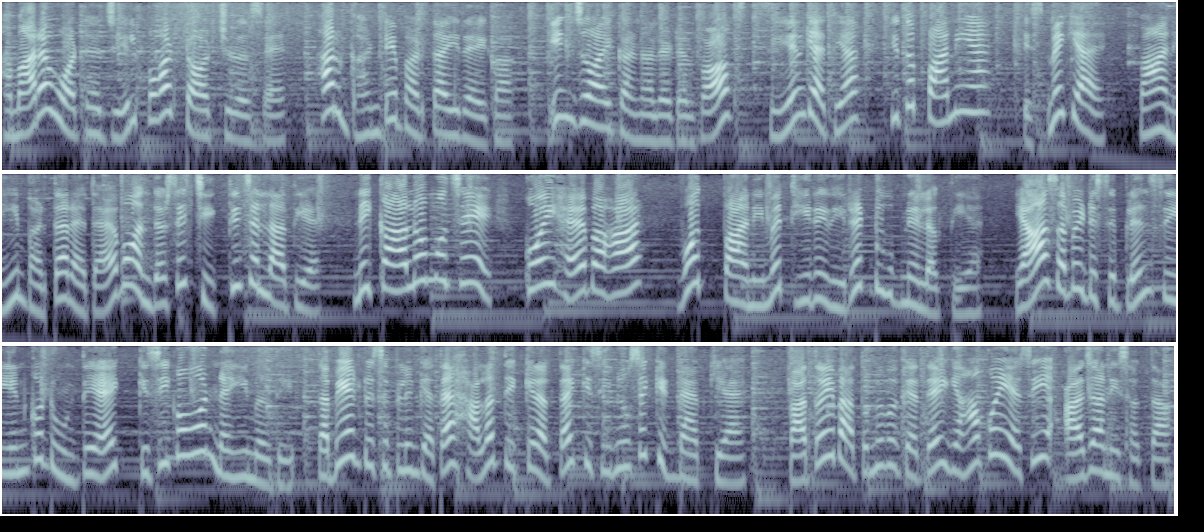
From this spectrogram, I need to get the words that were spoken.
हमारा वाटर जेल बहुत टॉर्चरस है। हर घंटे भरता ही रहेगा। इंजॉय करना लिटिल फॉक्स सीएन कहती है, ये तो पानी है। इसमें क्या है? पानी भरता रहता है। वो अंदर से चीखती चिल्लाती है। निकालो मुझे। कोई है बाहर? वो पानी में धीरे धीरे डूबने लगती है। यहाँ सभी डिसिप्लिन सीएन को ढूंढते हैं, किसी को वो नहीं मिलती। तभी एक डिसिप्लिन कहता है, हालत देख के लगता है किसी ने उसे किडनैप किया है। बातों ही बातों में वो कहते हैं, यहाँ कोई ऐसे ही आ जा नहीं सकता।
